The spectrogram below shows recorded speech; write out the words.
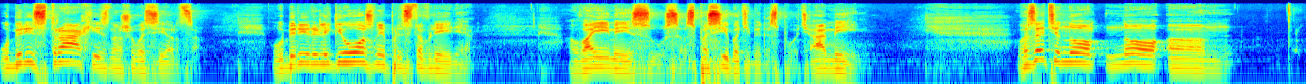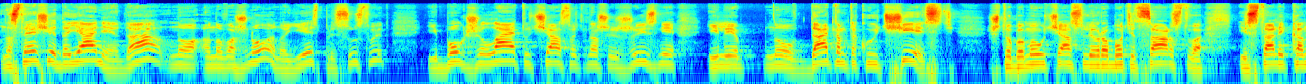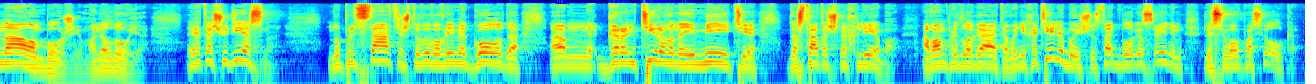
Убери страхи из нашего сердца. Убери религиозные представления во имя Иисуса. Спасибо тебе, Господь. Аминь. Вы знаете, но, но э, настоящее даяние, да, но оно важно, оно есть, присутствует, и Бог желает участвовать в нашей жизни или ну, дать нам такую честь, чтобы мы участвовали в работе Царства и стали каналом Божьим. Аллилуйя. Это чудесно. Но представьте, что вы во время голода эм, гарантированно имеете достаточно хлеба, а вам предлагают, а вы не хотели бы еще стать благословением для всего поселка?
